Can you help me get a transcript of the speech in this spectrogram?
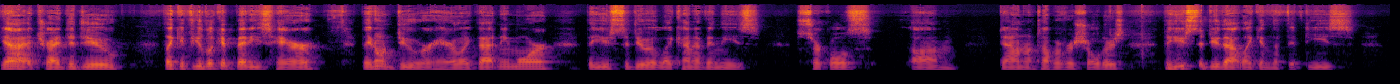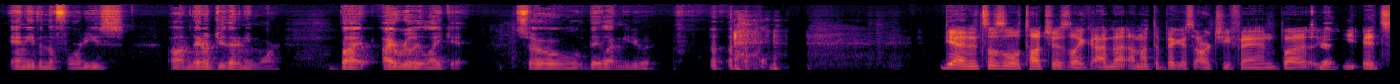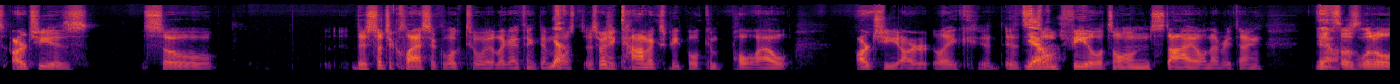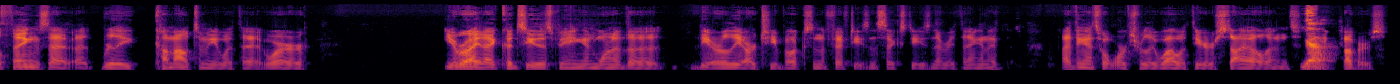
yeah, I tried to do like if you look at Betty's hair, they don't do her hair like that anymore. They used to do it like kind of in these circles um, down on top of her shoulders. They used to do that like in the 50s and even the 40s. Um, they don't do that anymore, but I really like it. So they let me do it. Yeah, and it's those little touches. Like I'm not, I'm not the biggest Archie fan, but it's Archie is so. There's such a classic look to it. Like I think that yeah. most, especially comics people, can pull out Archie art. Like it, it's yeah. its own feel, its own style, and everything. Yeah, it's those little things that uh, really come out to me with it. Where you're right, I could see this being in one of the the early Archie books in the 50s and 60s and everything. And I, I think that's what works really well with your style and yeah covers.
